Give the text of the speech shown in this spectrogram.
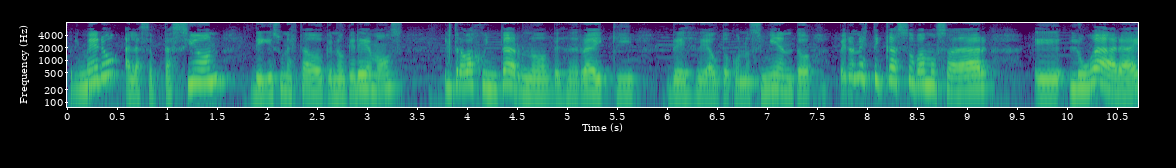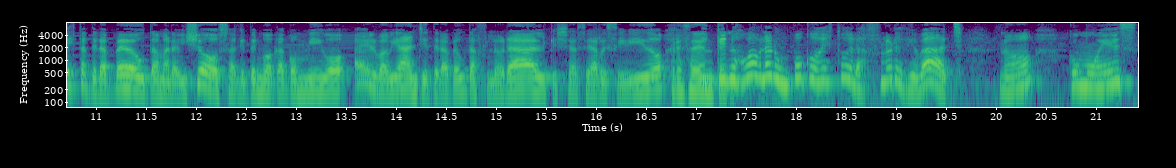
primero, a la aceptación de que es un estado que no queremos, el trabajo interno desde Reiki, desde autoconocimiento, pero en este caso vamos a dar eh, lugar a esta terapeuta maravillosa que tengo acá conmigo, a Elba Bianchi, terapeuta floral que ya se ha recibido, Presente. y que nos va a hablar un poco de esto de las flores de Bach, ¿no? Cómo es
